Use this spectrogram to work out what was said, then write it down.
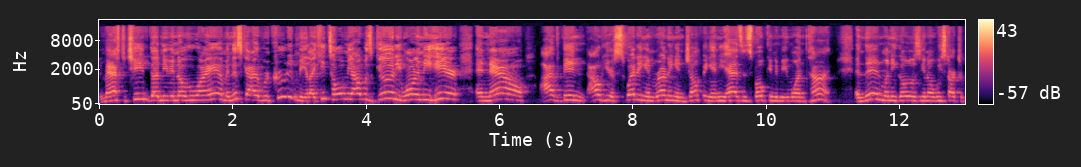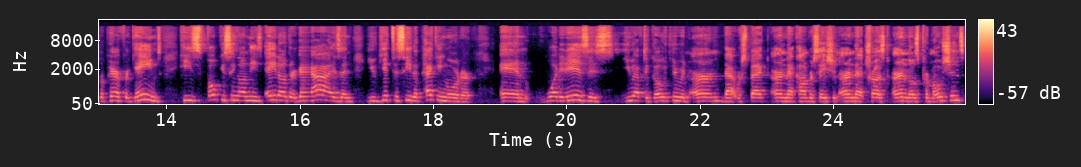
the Master Chief doesn't even know who I am. And this guy recruited me. Like he told me I was good. He wanted me here. And now I've been out here sweating and running and jumping, and he hasn't spoken to me one time. And then when he goes, you know, we start to prepare for games, he's focusing on these eight other guys, and you get to see the pecking order. And what it is, is you have to go through and earn that respect, earn that conversation, earn that trust, earn those promotions.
